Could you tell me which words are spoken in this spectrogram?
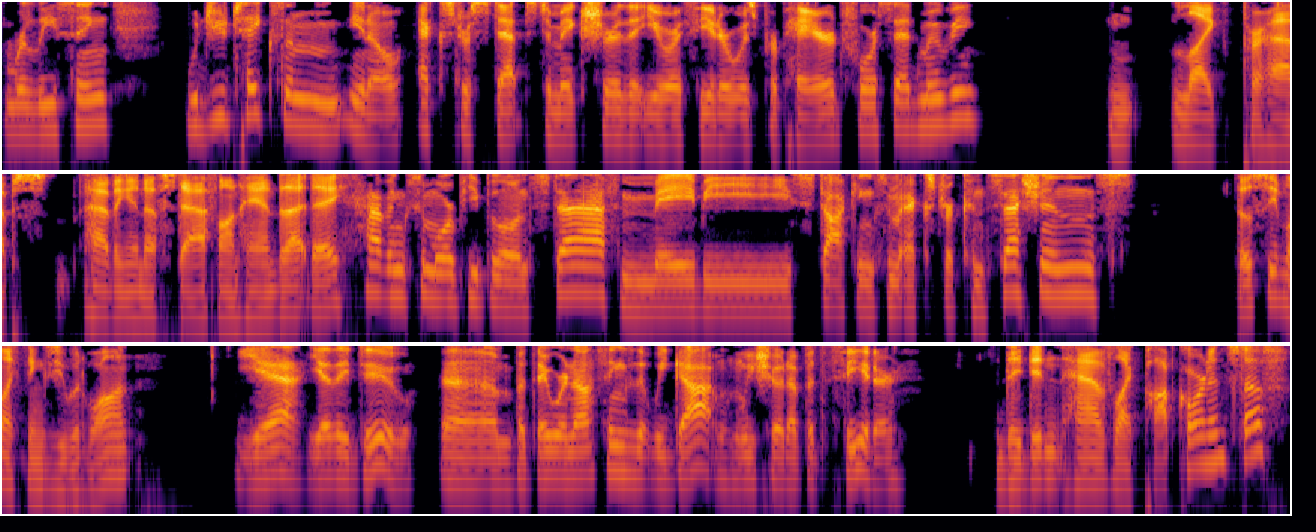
releasing, would you take some, you know, extra steps to make sure that your theater was prepared for said movie? Like perhaps having enough staff on hand that day. Having some more people on staff, maybe stocking some extra concessions. Those seem like things you would want. Yeah, yeah, they do. Um, but they were not things that we got when we showed up at the theater. They didn't have like popcorn and stuff.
